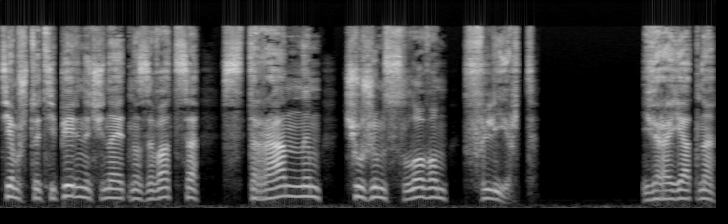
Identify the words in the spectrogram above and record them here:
тем, что теперь начинает называться странным чужим словом «флирт». И, вероятно,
